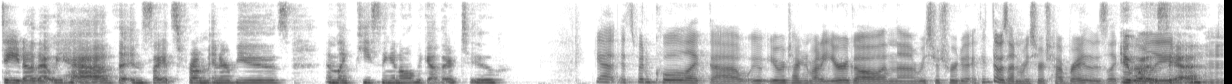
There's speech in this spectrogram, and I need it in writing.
data that we have, the insights from interviews, and like piecing it all together too. Yeah, it's been cool. Like uh, we, you were talking about a year ago, and the research we are doing. I think that was on Research Hub, right? It was like it early, was, yeah, mm-hmm.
